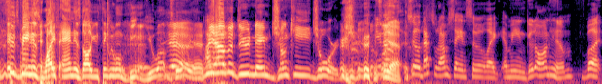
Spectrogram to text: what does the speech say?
This dude's beating his wife and his dog. You think we won't beat you up Yeah. too? We have a dude named Junkie George. You know, Yeah. So that's what I'm saying. So like, I mean, good on him, but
